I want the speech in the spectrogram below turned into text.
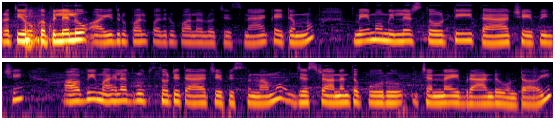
ప్రతి ఒక్క పిల్లలు ఐదు రూపాయలు పది రూపాయలలో వచ్చే స్నాక్ ఐటమ్ను మేము మిల్లర్స్ తోటి తయారు చేపించి అవి మహిళా గ్రూప్స్ తోటి తయారు చేపిస్తున్నాము. జస్ట్ అనంతపూరు చెన్నై బ్రాండ్ ఉంటాయి.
